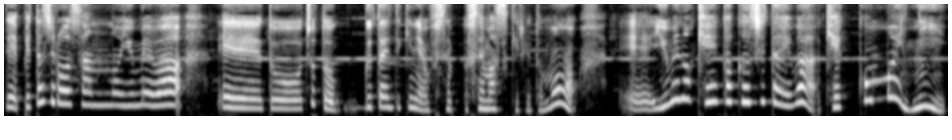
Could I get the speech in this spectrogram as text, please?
で、ペタジローさんの夢は、えっ、ー、と、ちょっと具体的には伏せ伏せますけれども、えー、夢の計画自体は結婚前に、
